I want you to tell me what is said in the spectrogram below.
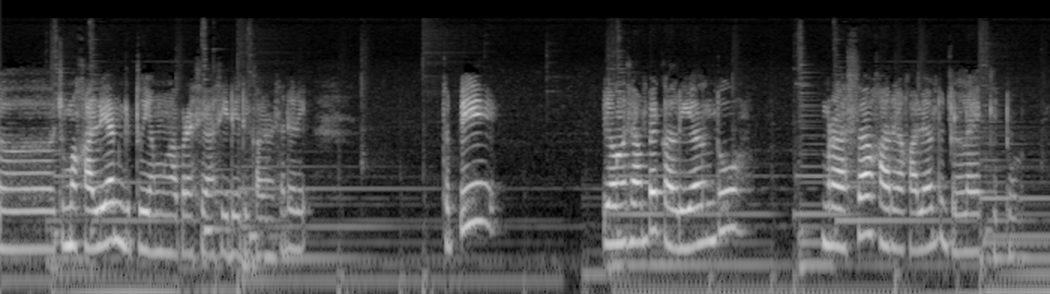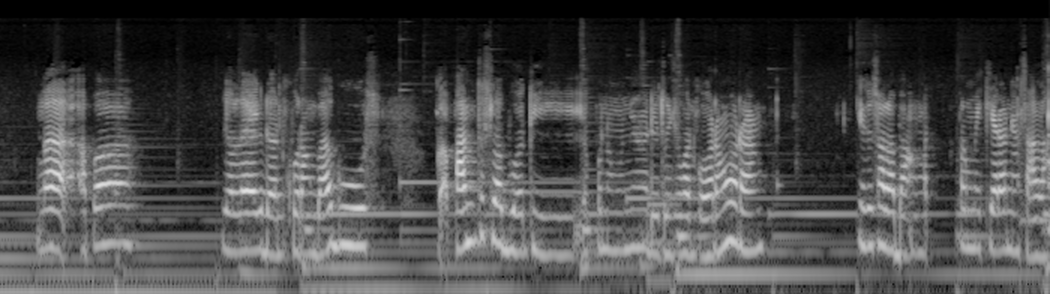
uh, cuma kalian gitu yang mengapresiasi diri kalian sendiri tapi jangan sampai kalian tuh merasa karya kalian tuh jelek gitu. Nggak apa jelek dan kurang bagus. Nggak pantas lah buat di apa namanya ditunjukkan ke orang-orang. Itu salah banget pemikiran yang salah.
